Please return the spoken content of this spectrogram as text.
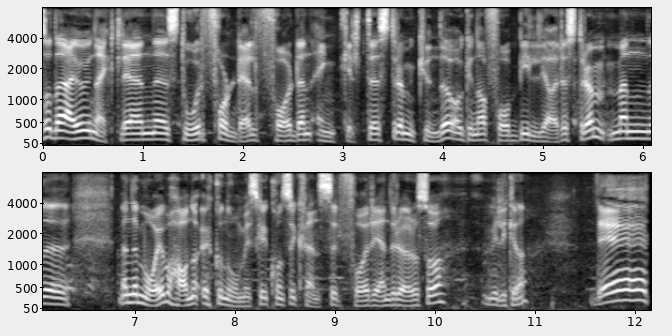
Altså, det er jo unektelig en eh, stor fordel for den enkelte strømkunde å kunne få billigere strøm, men, eh, men det må jo ha noen økonomiske konsekvenser for Ren Røros òg, vil ikke det? Det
